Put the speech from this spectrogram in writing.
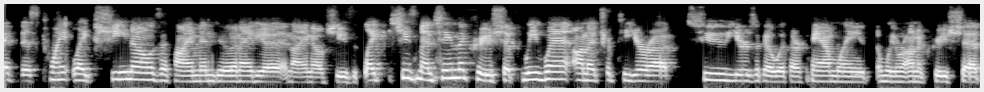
at this point, like she knows if I'm into an idea and I know if she's like, she's mentioning the cruise ship. We went on a trip to Europe two years ago with our families and we were on a cruise ship.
